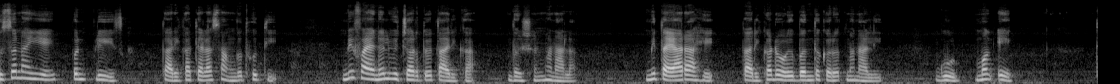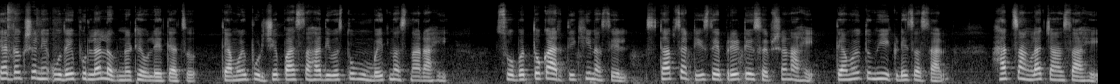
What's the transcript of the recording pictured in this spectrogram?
तसं नाही आहे पण प्लीज तारिका त्याला सांगत होती. मी फायनल विचारतोय तारिका दर्शन म्हणाला. मी तयार आहे तारिका डोळे बंद करत म्हणाली. गुड मग एक. त्या दक्षने उदयपूरला लग्न ठेवले त्याचं. त्यामुळे पुढचे पाच सहा दिवस तो मुंबईत नसणार आहे. सोबत तो कार्तिकही नसेल. स्टाफसाठी सेपरेट रिसेप्शन आहे. त्यामुळे तुम्ही इकडेच असाल. हाच चांगला चान्स आहे.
